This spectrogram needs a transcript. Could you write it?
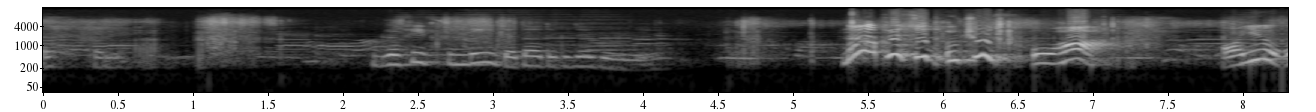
Eh, tamam. Grafik fulleyince daha da güzel görünüyor. Ne yapıyorsun öküz? Oha! Ayı.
